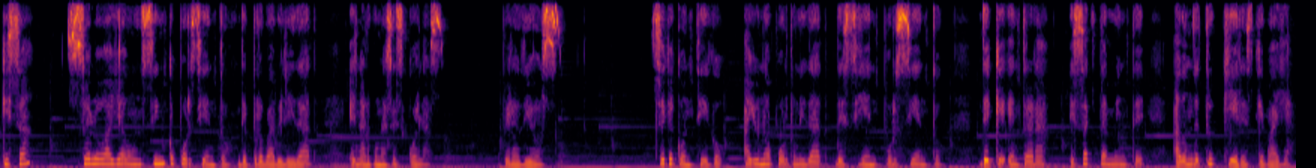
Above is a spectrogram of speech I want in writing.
Quizá solo haya un 5% de probabilidad en algunas escuelas, pero Dios, sé que contigo hay una oportunidad de 100% de que entrará exactamente a donde tú quieres que vaya.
